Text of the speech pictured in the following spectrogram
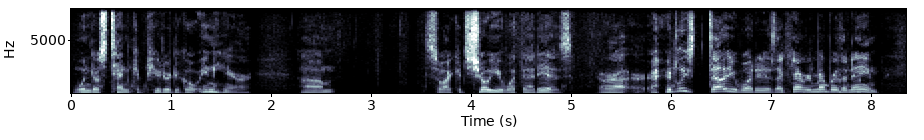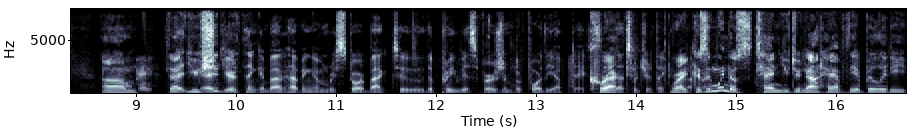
Windows 10 computer to go in here, um, so I could show you what that is, or, or at least tell you what it is. I can't remember the name. Um, That you Ed, should you're be- thinking about having them restore back to the previous version before the update. So Correct. that's what you're thinking. Right, about, because in Windows 10, you do not have the ability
